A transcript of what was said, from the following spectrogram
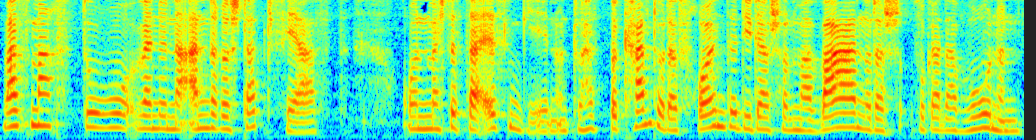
Was machst du, wenn du in eine andere Stadt fährst und möchtest da essen gehen und du hast Bekannte oder Freunde, die da schon mal waren oder sogar da wohnen?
